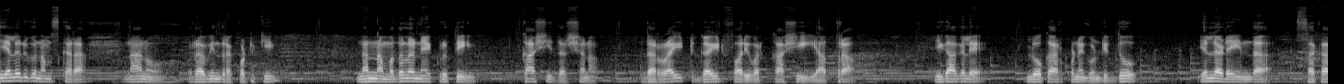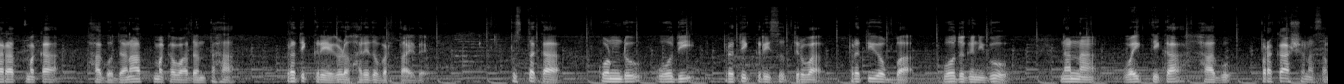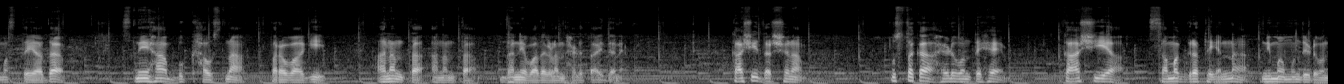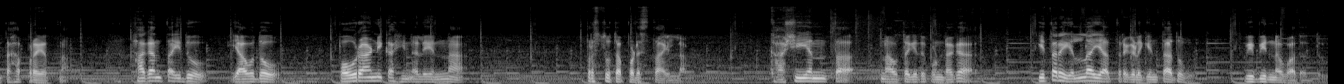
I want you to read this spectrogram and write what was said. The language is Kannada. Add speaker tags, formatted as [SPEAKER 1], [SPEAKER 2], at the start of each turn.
[SPEAKER 1] ಎಲ್ಲರಿಗೂ ನಮಸ್ಕಾರ. ನಾನು ರವೀಂದ್ರ ಕೊಟಕಿ. ನನ್ನ ಮೊದಲನೇ ಕೃತಿ, Kashi Darshana, the right guide for your Kashi Yatra. ಈಗಾಗಲೇ ಲೋಕಾರ್ಪಣೆಗೊಂಡಿದ್ದು, ಎಲ್ಲೆಡೆಯಿಂದ ಸಕಾರಾತ್ಮಕ ಹಾಗೂ ಧನಾತ್ಮಕವಾದಂತಹ ಪ್ರತಿಕ್ರಿಯೆಗಳು ಹರಿದು ಬರ್ತಾ ಇದೆ. ಪುಸ್ತಕ ಕೊಂಡು ಓದಿ ಪ್ರತಿಕ್ರಿಯಿಸುತ್ತಿರುವ ಪ್ರತಿಯೊಬ್ಬ ಓದುಗನಿಗೂ ನನ್ನ ವೈಯಕ್ತಿಕ ಹಾಗೂ ಪ್ರಕಾಶನ ಸಂಸ್ಥೆಯಾದ ಸ್ನೇಹ ಬುಕ್ ಹೌಸ್ನ ಪರವಾಗಿ ಅನಂತ ಅನಂತ ಧನ್ಯವಾದಗಳನ್ನು ಹೇಳ್ತಾ ಇದ್ದೇನೆ. ಕಾಶಿ ದರ್ಶನ ಪುಸ್ತಕ ಹೇಳುವಂತೆಯೇ ಕಾಶಿಯ ಸಮಗ್ರತೆಯನ್ನು ನಿಮ್ಮ ಮುಂದಿಡುವಂತಹ ಪ್ರಯತ್ನ. ಹಾಗಂತ ಇದು ಯಾವುದೋ ಪೌರಾಣಿಕ ಹಿನ್ನೆಲೆಯನ್ನು ಪ್ರಸ್ತುತಪಡಿಸ್ತಾ ಇಲ್ಲ. ಕಾಶಿ ಅಂತ ನಾವು ತೆಗೆದುಕೊಂಡಾಗ ಇತರ ಎಲ್ಲ ಯಾತ್ರೆಗಳಿಗಿಂತ ಅದು ವಿಭಿನ್ನವಾದದ್ದು.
